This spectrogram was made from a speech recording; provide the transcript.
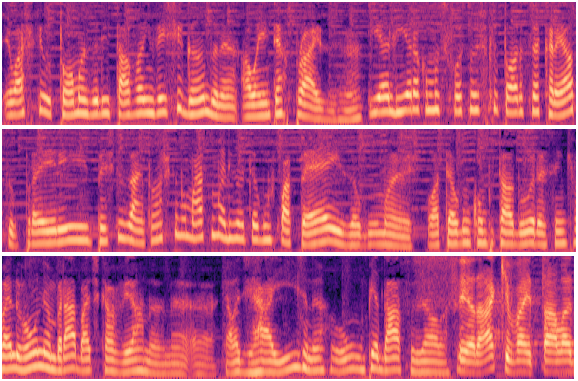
Eu acho que o Thomas ele tava investigando, né, a Enterprise, né? E ali era como se fosse um escritório secreto pra ele pesquisar. Então acho que no máximo ali vai ter alguns papéis, algumas ou até algum computador assim que vai vão lembrar a Batcaverna, né, aquela de raiz, né, ou um pedaço dela. Será que vai estar lá,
